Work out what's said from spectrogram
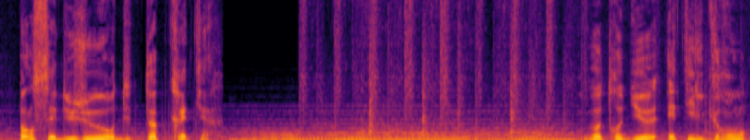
pensée du jour du top chrétien. Votre Dieu est-il grand?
